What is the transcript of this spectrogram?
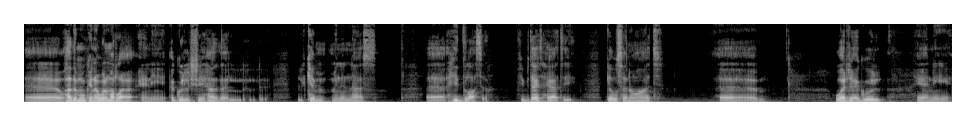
آه وهذا ممكن أول مرة يعني أقول الشيء هذا الكم من الناس هي الدراسة في بداية حياتي قبل سنوات آه وأرجع أقول يعني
